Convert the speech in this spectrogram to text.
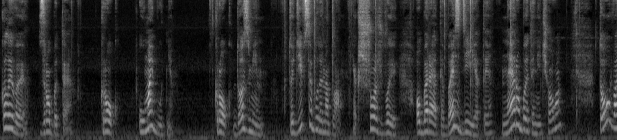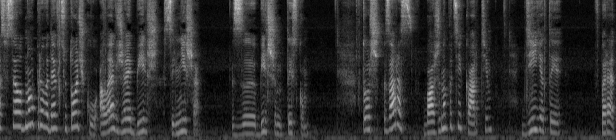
Коли ви зробите крок у майбутнє, крок до змін, тоді все буде на благо. Якщо ж ви оберете бездіяти, не робити нічого, то вас все одно приведе в цю точку, але вже більш сильніше, з більшим тиском. Тож зараз бажано по цій карті діяти вперед.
